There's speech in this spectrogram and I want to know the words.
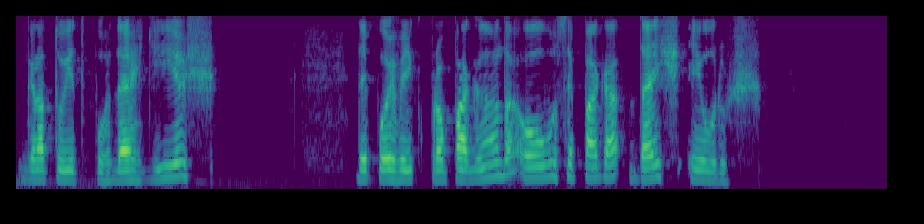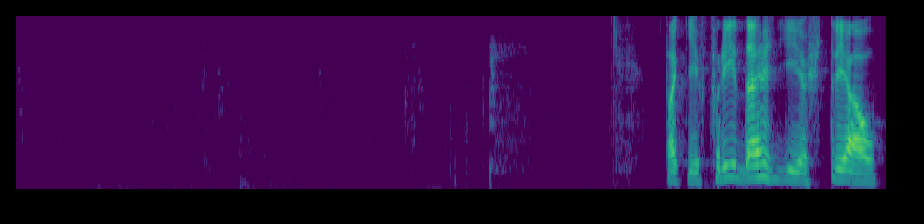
gratuito por 10 dias. Depois vem com propaganda ou você paga 10 euros. Tá aqui, free 10 dias, trial,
